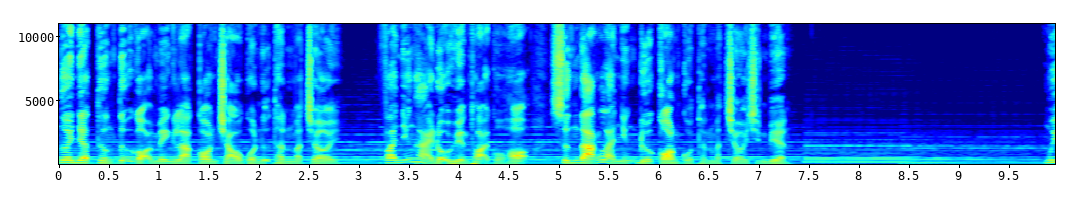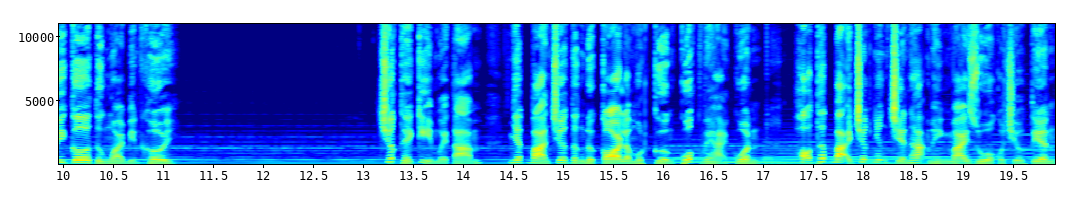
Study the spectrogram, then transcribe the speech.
Người Nhật thường tự gọi mình là con cháu của nữ thần mặt trời và những hải đội huyền thoại của họ xứng đáng là những đứa con của thần mặt trời trên biển. Nguy cơ từ ngoài biển khơi Trước thế kỷ 18, Nhật Bản chưa từng được coi là một cường quốc về hải quân. Họ thất bại trước những chiến hạm hình mai rùa của Triều Tiên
